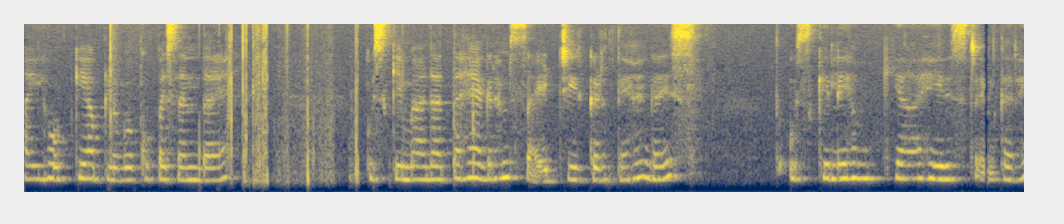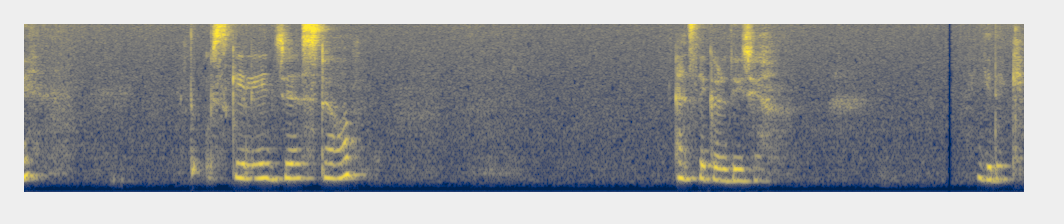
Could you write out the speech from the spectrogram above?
आई होप कि आप लोगों को पसंद आए। उसके बाद आता है अगर हम साइड चीर करते हैं गैस तो उसके लिए हम क्या हेयर स्टाइल करें? तो उसके लिए जस्ट आप ऐसे कर दीजिए। ये देखिए।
